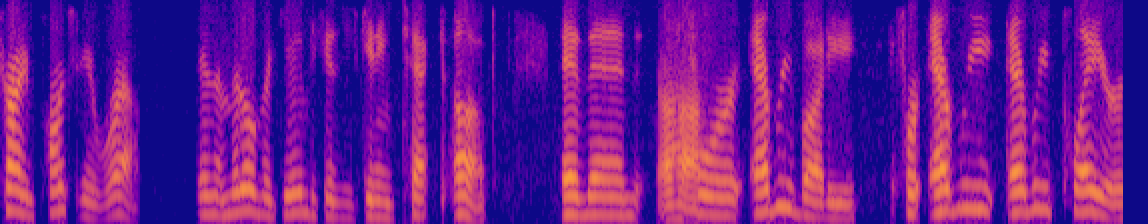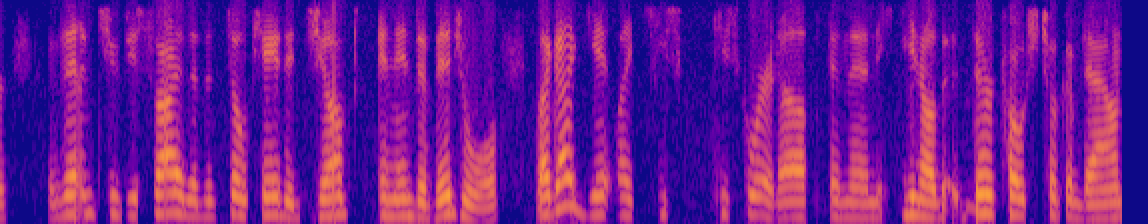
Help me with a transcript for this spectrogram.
try and punch a ref in the middle of the game because he's getting teched up, and then Uh huh. for everybody for every every player then to decide that it's okay to jump an individual like i get like he's he squared up, and then you know th- their coach took him down.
